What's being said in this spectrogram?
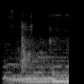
Thank looking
